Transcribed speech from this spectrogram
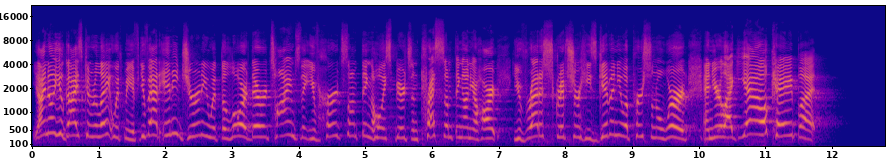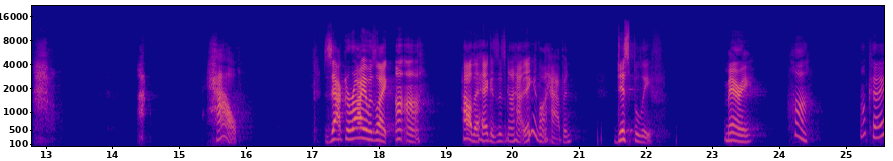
Yeah, I know you guys can relate with me. If you've had any journey with the Lord, there are times that you've heard something, the Holy Spirit's impressed something on your heart, you've read a scripture, He's given you a personal word, and you're like, yeah, okay, but How? Zechariah was like, uh uh-uh. uh How the heck is this going to happen? It ain't going to happen. Disbelief. Mary, huh, okay.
